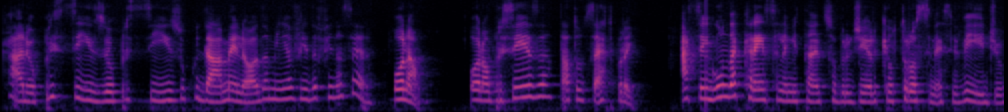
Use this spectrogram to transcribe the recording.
cara, eu preciso, eu preciso cuidar melhor da minha vida financeira. Ou não? Ou não precisa? Tá tudo certo por aí. A segunda crença limitante sobre o dinheiro que eu trouxe nesse vídeo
